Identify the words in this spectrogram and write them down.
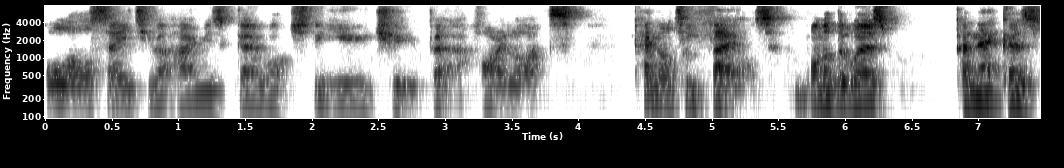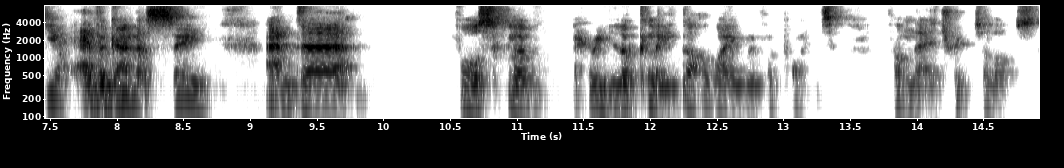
All I'll say to you at home is go watch the YouTube uh, highlights. Penalty fails, one of the worst Panekas you're ever going to see. And uh, Vorskla very luckily got away with a point from their trip to Lutsk.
